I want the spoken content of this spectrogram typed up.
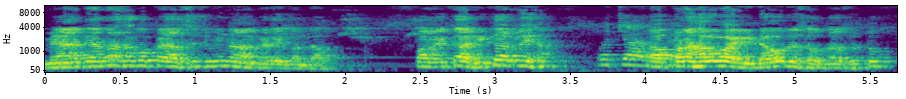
ਮੈਂ ਤੇ ਆਨਾ ਸਗੋਂ ਪੈਲਸ 'ਚ ਵੀ ਨਾ ਕਰੇ ਬੰਦਾ। ਭਾਵੇਂ ਘਰ ਹੀ ਕਰ ਲੇ ਹਾਂ। ਉਹ ਚੱਲ। ਆਪਣਾ ਹਲਵਾਈ ਡਾਓ ਤੇ ਸੌਦਾ ਸੁੱਟੋ।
